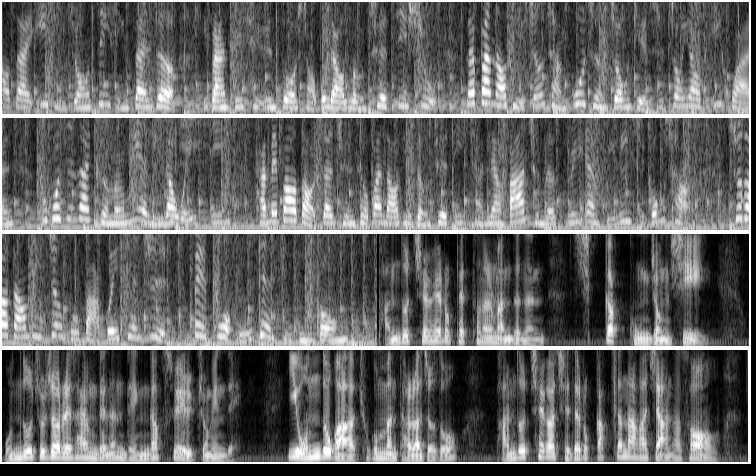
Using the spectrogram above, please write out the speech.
泡在液体中进行散热，一般机器运作少不了冷却技术，在半导体生产过程中也是重要的一环。不过现在可能面临到危机，还没报道占全球半导体冷却剂产量八成的 3M 比利时工厂，受到当地政府法规限制，被迫无限期停工。반도체 회로 패턴을 만드는 식각 공정 시 온도 조절에 사용되는 냉각수의 일종인데 이 온도가 조금만 달라져도 반도체가 제대로 깎여 나가지 않아서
